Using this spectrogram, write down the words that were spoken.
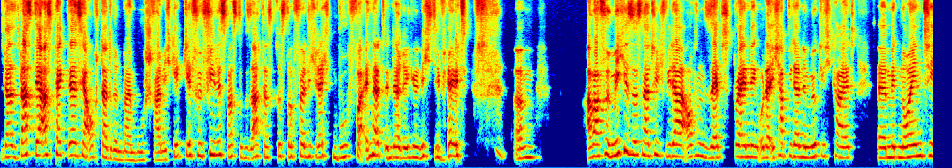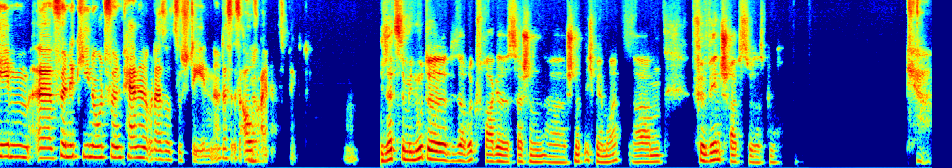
das, das, der Aspekt der ist ja auch da drin beim Buchschreiben. Ich gebe dir für vieles, was du gesagt hast, Christoph, völlig recht. Ein Buch verändert in der Regel nicht die Welt. Ähm, aber für mich ist es natürlich wieder auch ein Selbstbranding oder ich habe wieder eine Möglichkeit, äh, mit neuen Themen äh, für eine Keynote, für ein Panel oder so zu stehen. Ne? Das ist auch ja. ein Aspekt. Ja. Die letzte Minute dieser Rückfragesession äh, schnapp ich mir mal. Ähm, für wen schreibst du das Buch? Tja,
